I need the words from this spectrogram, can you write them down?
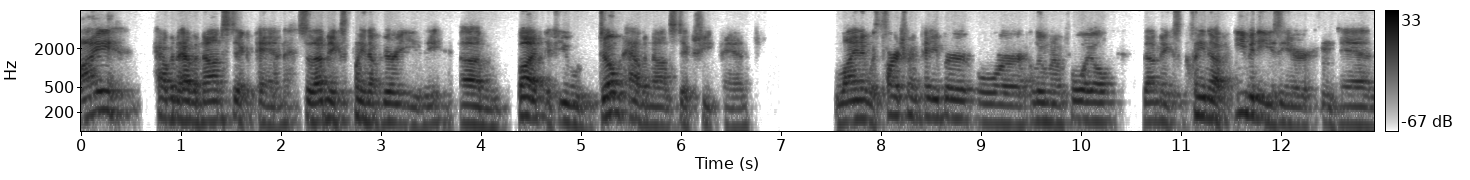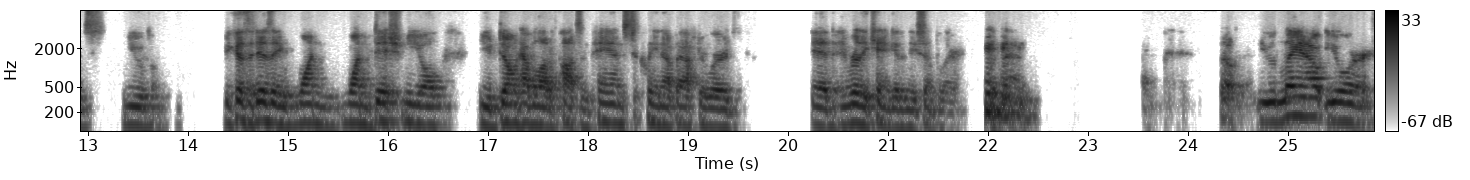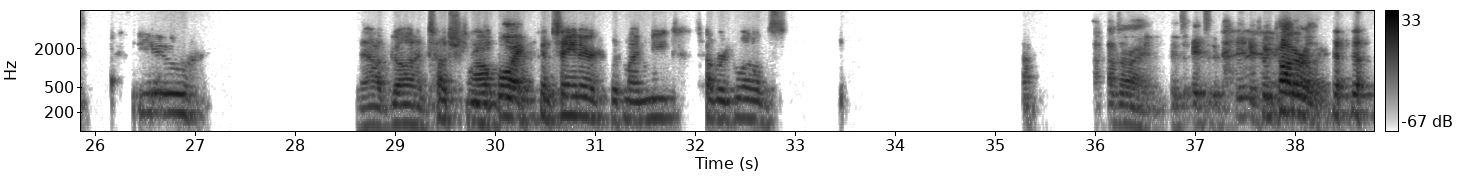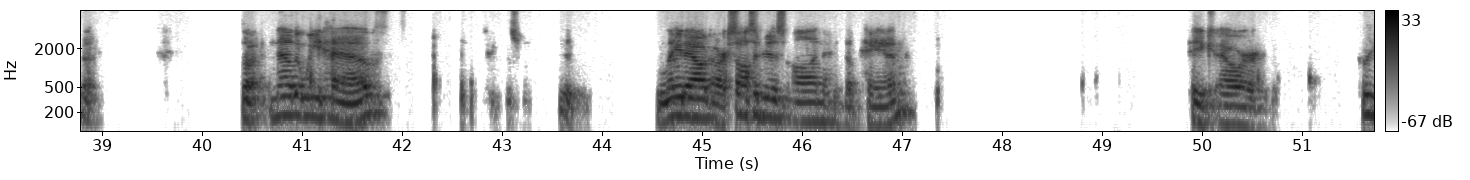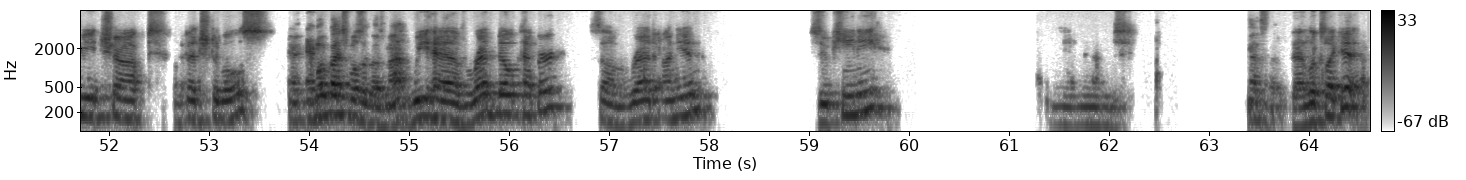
I happen to have a nonstick pan, so that makes cleanup very easy. Um, but if you don't have a nonstick sheet pan. Line it with parchment paper or aluminum foil, that makes cleanup even easier and you've. Because it is a one, one dish meal, you don't have a lot of pots and pans to clean up afterwards. It, it really can't get any simpler. than that. So you lay out your, you. Now I've gone and touched Oh, the boy. container with my meat covered gloves. That's all right. It's, it's, it's been caught earlier. So now that we have. Laid out our sausages on the pan. Take our pre-chopped vegetables. And, and what vegetables are those, Matt? We have red bell pepper, some red onion. Zucchini. And That's the that looks like it.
